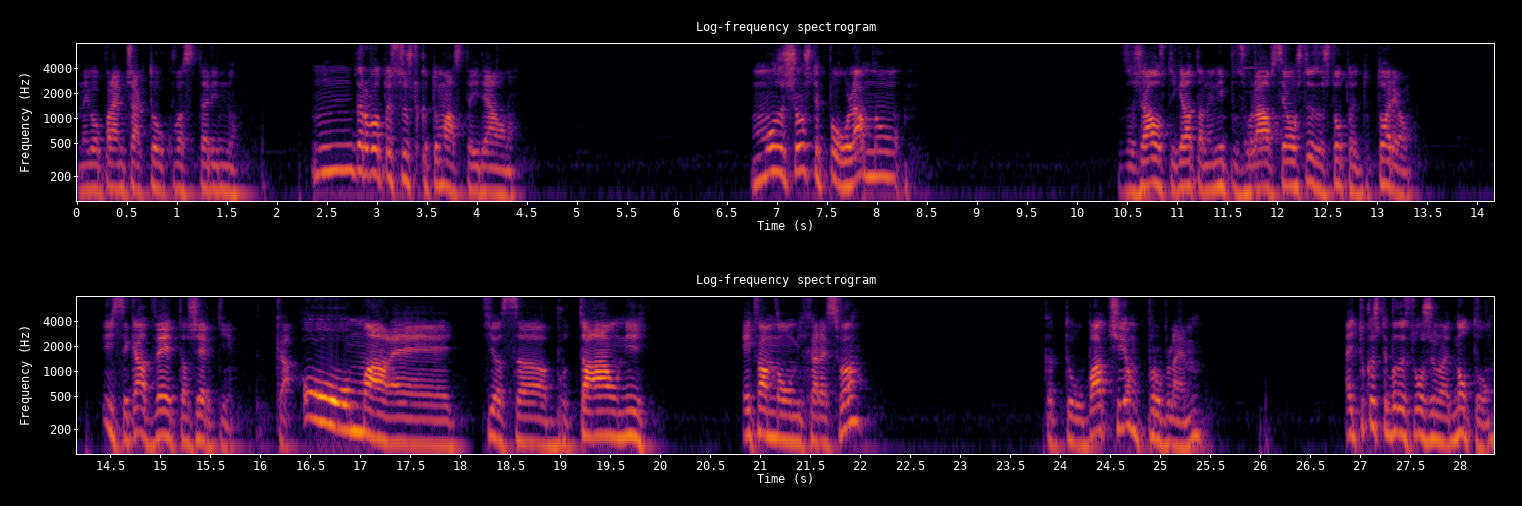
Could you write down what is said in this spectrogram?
Не го правим чак толкова старинно. Дървото е също като маста, идеално. Можеше още по-голям, но... За жалост играта не ни позволява все още, защото е туториал. И сега две етажерки. Ка... О, мале! Тия са брутални. Ей, това много ми харесва. Като обаче имам проблем. Ей, тук ще бъде сложено едното.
